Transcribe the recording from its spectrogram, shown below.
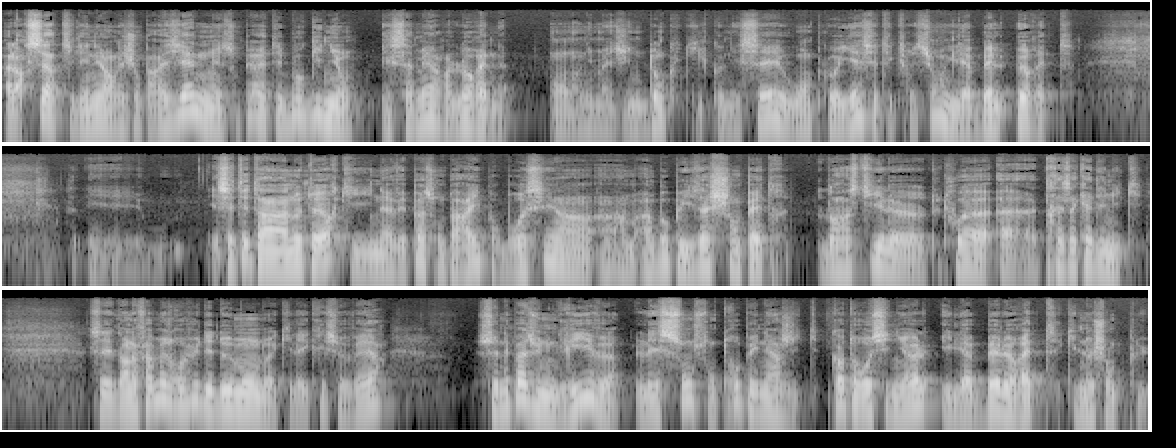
Alors, certes, il est né en région parisienne, mais son père était bourguignon, et sa mère Lorraine. On imagine donc qu'il connaissait ou employait cette expression il y a belle heurette. C'était un auteur qui n'avait pas son pareil pour brosser un, beau paysage champêtre, dans un style euh, toutefois euh, très académique. C'est dans la fameuse revue des Deux Mondes qu'il a écrit ce vers, ce n'est pas une grive, les sons sont trop énergiques. Quant au rossignol, il y a belle heurette qu'il ne chante plus.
